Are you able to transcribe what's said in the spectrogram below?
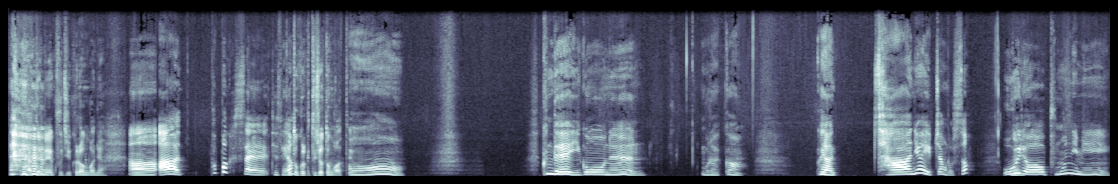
나 때문에 굳이 그런 거냐. 아, 아, 퍽퍽살 드세요? 보통 그렇게 드셨던 것 같아요. 어. 근데 이거는 뭐랄까 그냥 자녀의 입장으로서 오히려 부모님이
